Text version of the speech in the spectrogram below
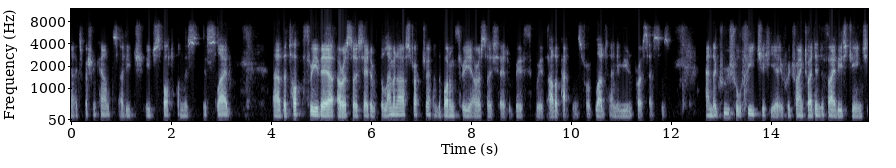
uh, expression counts at each, each spot on this, this slide. Uh, the top three there are associated with the laminar structure and the bottom three are associated with, with other patterns for blood and immune processes. And a crucial feature here, if we're trying to identify these genes,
